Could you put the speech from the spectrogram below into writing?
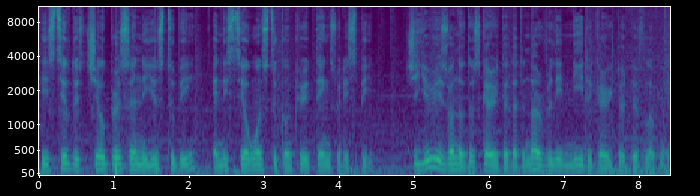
He's still the chill person he used to be, and he still wants to conquer things with his speed. Chigiri is one of those characters that do not really need a character development.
